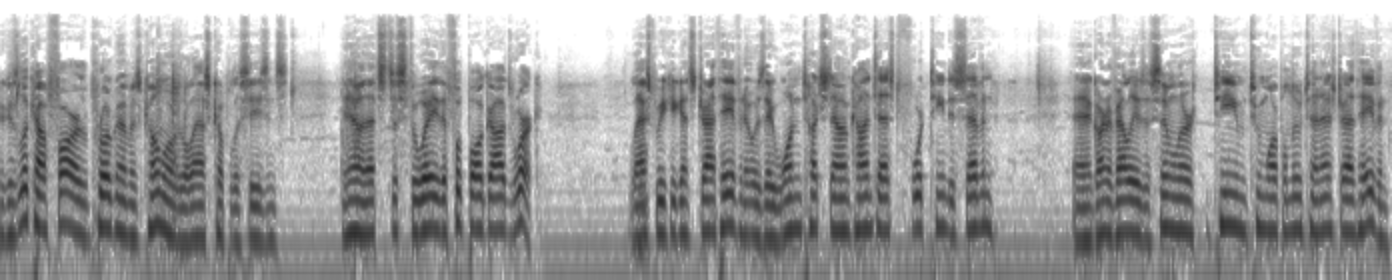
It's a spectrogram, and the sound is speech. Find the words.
Because look how far the program has come over the last couple of seasons. You know that's just the way the football gods work. Last week against Strath Haven, it was a one touchdown contest, 14 to 7. And Garnet Valley is a similar team to Marple Newtown and Strath Haven.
